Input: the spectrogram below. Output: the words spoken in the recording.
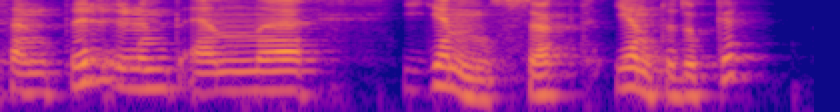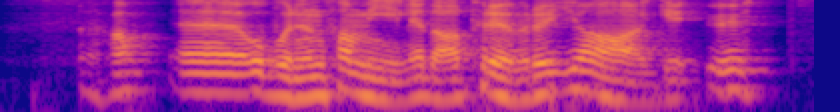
senter rundt en eh, hjemsøkt jentedukke. Jaha. eh, og hvor en familie da prøver å jage ut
